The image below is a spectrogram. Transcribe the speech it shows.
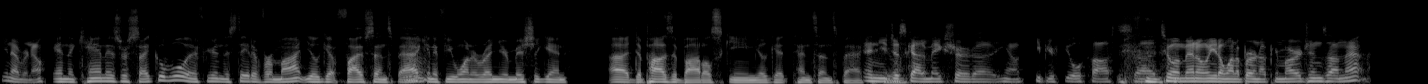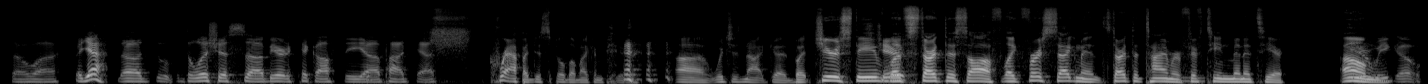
you never know. and the can is recyclable. And if you're in the state of Vermont, you'll get five cents back. Mhm. And if you want to run your Michigan uh, deposit bottle scheme, you'll get ten cents back. And if you just got to make sure to you know keep your fuel costs uh, to a minimum. You don't want to burn up your margins on that. So, uh, but yeah, uh, del- delicious uh, beer to kick off the uh, podcast. crap. I just spilled on my computer, uh, which is not good. But cheers, Steve. Cheers. Let's start this off. Like first segment, start the timer. Mhm. Fifteen minutes here. Here Um, we go.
